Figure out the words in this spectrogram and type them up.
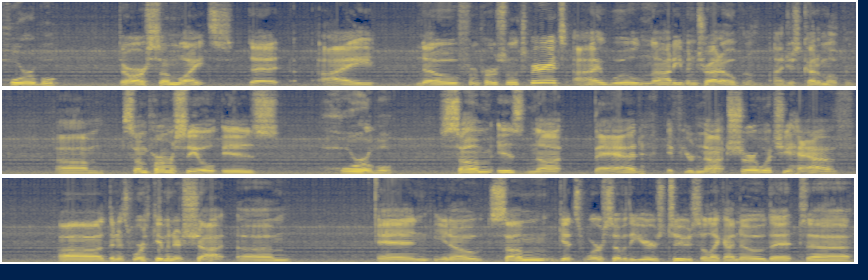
horrible. There are some lights that I know from personal experience I will not even try to open them. I just cut them open. Um, some Permaseal is horrible. Some is not bad. If you're not sure what you have, uh, then it's worth giving it a shot. Um, and you know, some gets worse over the years too. So like I know that uh,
